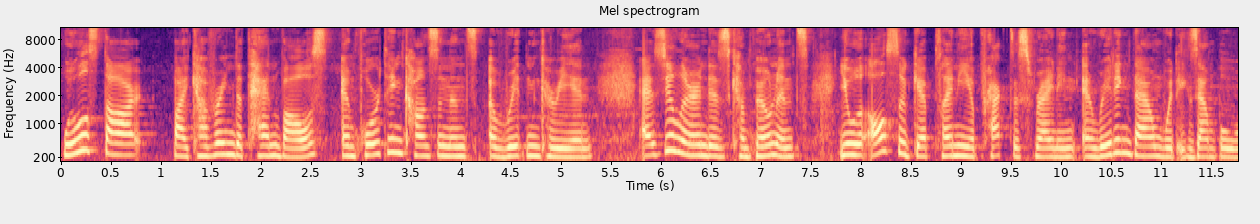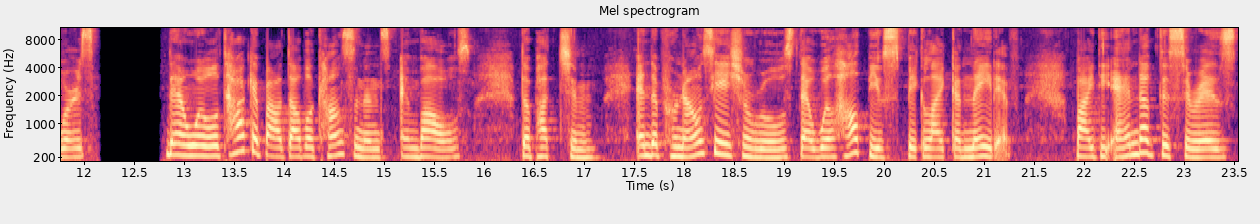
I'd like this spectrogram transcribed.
We will start by covering the 10 vowels and 14 consonants of written Korean. As you learn these components, you will also get plenty of practice writing and reading them with example words. Then we will talk about double consonants and vowels, the 받침, and the pronunciation rules that will help you speak like a native. By the end of this series,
